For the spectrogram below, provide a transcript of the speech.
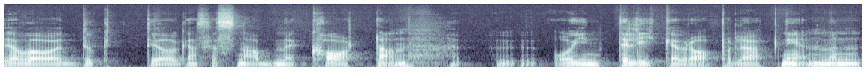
jag var duktig och ganska snabb med kartan. Eh, och inte lika bra på löpningen. Men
